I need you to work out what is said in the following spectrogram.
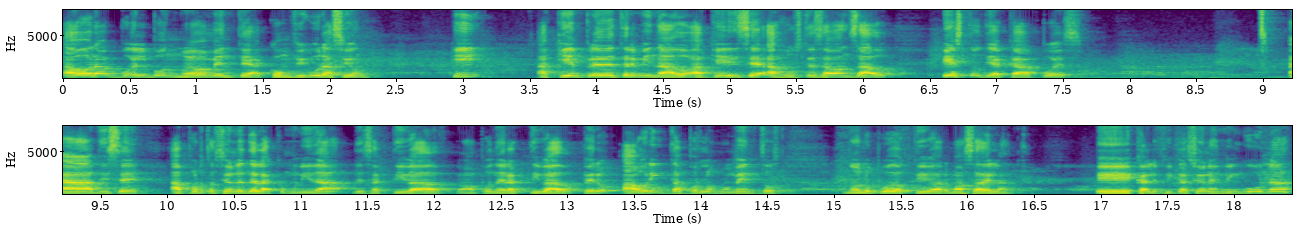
ahora vuelvo nuevamente a configuración y aquí en predeterminado, aquí dice ajustes avanzados. Esto de acá, pues, Ah, dice aportaciones de la comunidad desactivadas. Vamos a poner activado. Pero ahorita por los momentos no lo puedo activar. Más adelante. Eh, calificaciones ninguna.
